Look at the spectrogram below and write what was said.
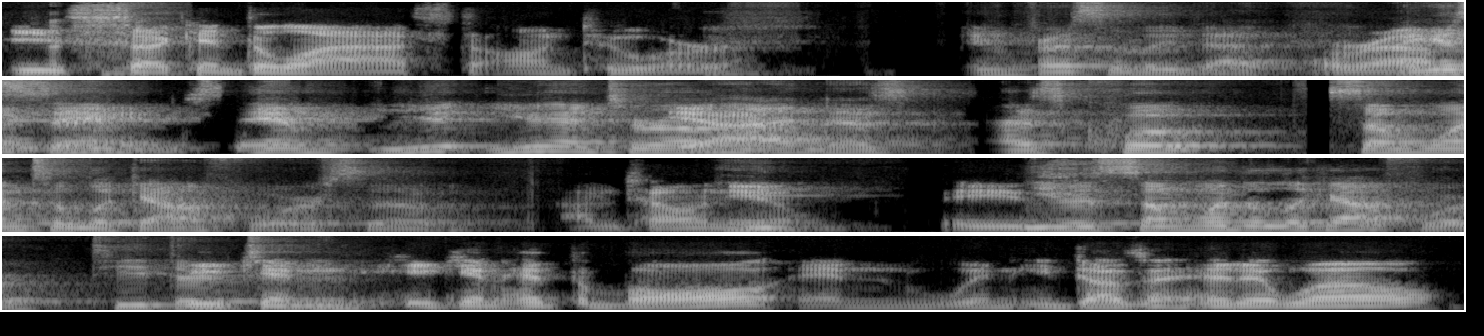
He's second to last on tour. Impressively bad. Around I guess Sam, green. Sam, you, you had Tyrrell yeah. Hatton as, as quote someone to look out for. So I'm telling you, he, he was someone to look out for. T thirteen. He can he can hit the ball, and when he doesn't hit it well,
